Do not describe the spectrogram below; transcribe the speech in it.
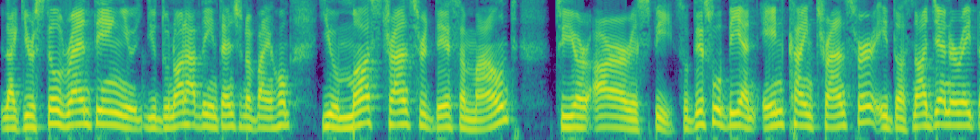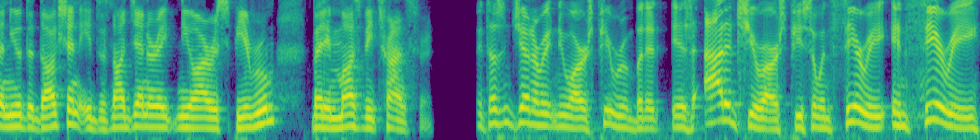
like you're still renting you you do not have the intention of buying a home you must transfer this amount to your RRSP. So this will be an in-kind transfer. It does not generate a new deduction. It does not generate new RSP room, but it must be transferred. It doesn't generate new RSP room, but it is added to your RSP. So in theory, in theory,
